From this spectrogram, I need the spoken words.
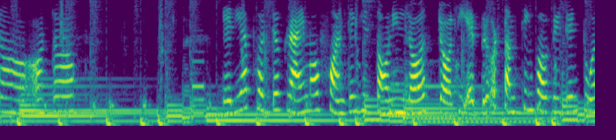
uh, the area for the crime of haunting his son-in-law's daughter abroad, something forbidden to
